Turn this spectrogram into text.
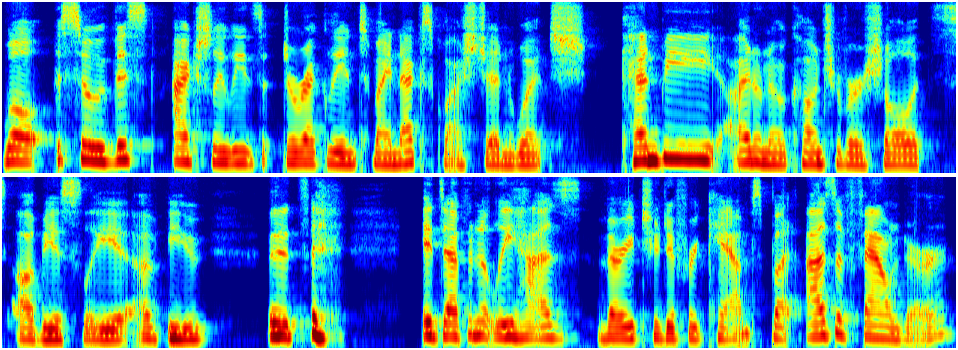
Well, so this actually leads directly into my next question, which can be, I don't know, controversial. It's obviously a view. It's it definitely has very two different camps. But as a founder,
